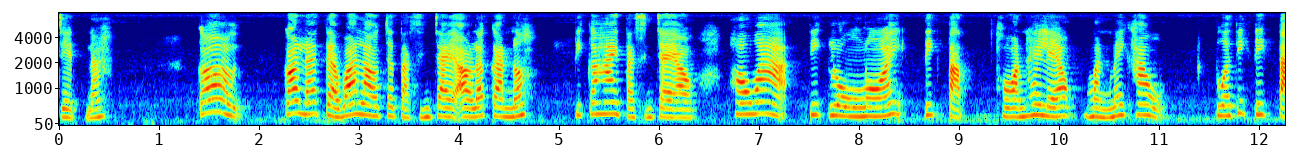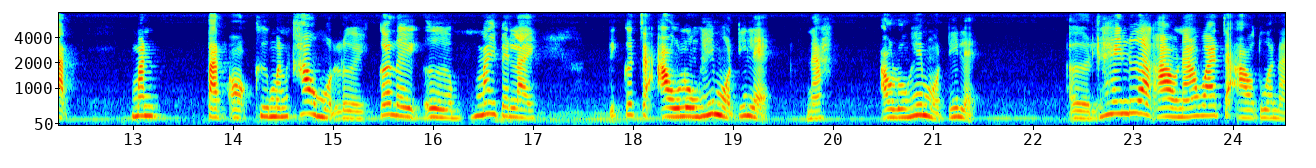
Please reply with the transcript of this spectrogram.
เจ็ดนะ ก็ก็แล้วแต่ว่าเราจะตัดสินใจเอาแล้วกันเนาะติ๊กก็ให้ตัดสินใจเอา เพราะว่าติ๊กลงน้อย ติ๊กตัดทอนให้แล้ว มันไม่เข้า ตัวที่ติ๊กตัด มันตัดออกคือมันเข้าหมดเลย ก็เลยเออไม่เป็นไร ติ๊กก็จะเอาลงให้หมดนี่แหละนะ เอาลงให้หมดนี่แหละ เออให้เลือกเอานะว่าจะเอาตัวไหน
